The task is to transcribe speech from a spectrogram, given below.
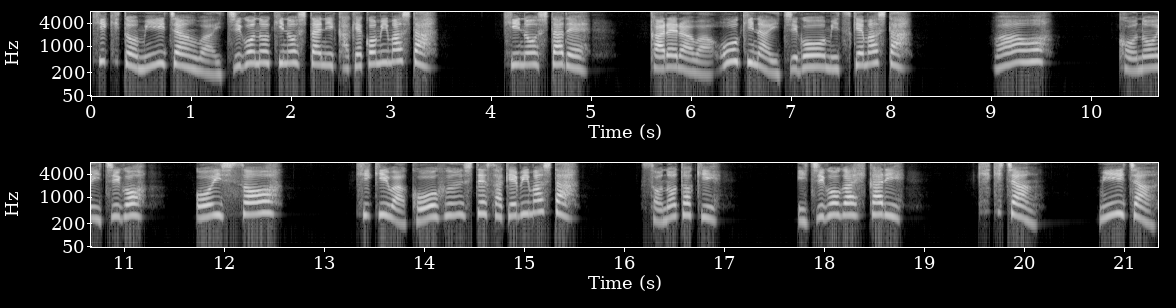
キキとみーちゃんはイチゴの木の下に駆け込みました。木の下で彼らは大きなイチゴを見つけました。わおこのイチゴおいしそう。キキは興奮して叫びました。その時イチゴが光りキキちゃんみーちゃん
